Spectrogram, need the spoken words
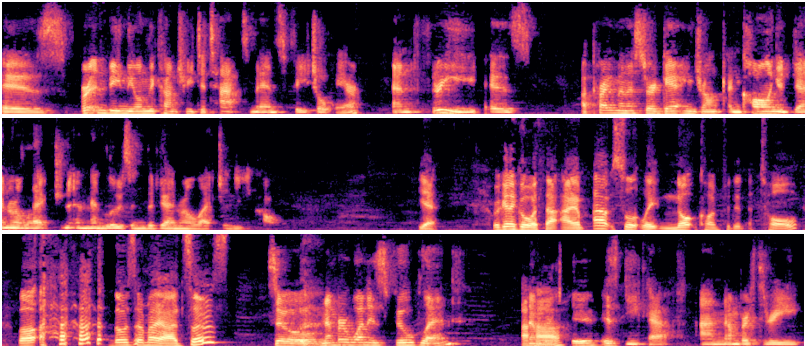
is Britain being the only country to tax men's facial hair. And three is a prime minister getting drunk and calling a general election and then losing the general election that you called. Yeah, we're going to go with that. I am absolutely not confident at all, but those are my answers. So number one is full blend. Uh Number two is decaf, and number three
